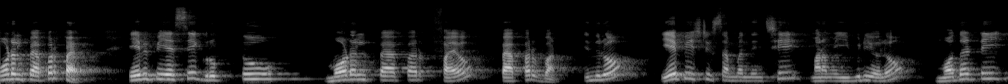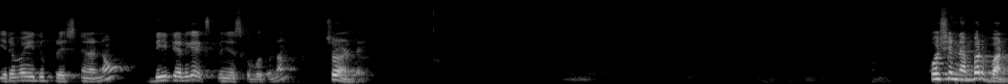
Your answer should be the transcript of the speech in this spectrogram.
model paper five. APPSC group two model paper five paper one. ఇందులో ఏపీఎస్టీకి సంబంధించి మనం ఈ వీడియోలో మొదటి ఇరవై ఐదు ప్రశ్నలను డీటెయిల్గా ఎక్స్ప్లెయిన్ చేసుకోబోతున్నాం. చూడండి. Question number one.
